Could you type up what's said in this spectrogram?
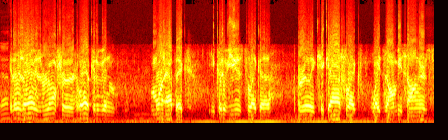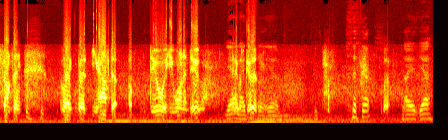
Yeah. There's always room for. Oh, it could have been more epic. You could have used like a, a really kick-ass like White Zombie song or something. like, but you have to uh, do what you want to do. Yeah, and it was I good. am. But I yeah,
